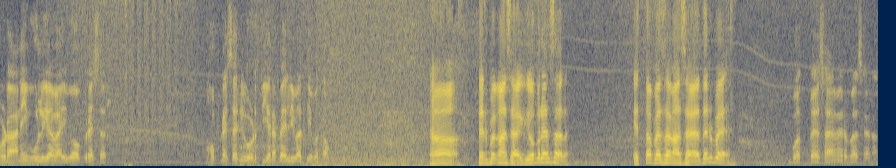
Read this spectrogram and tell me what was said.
उड़ाना ही भूल गया भाई वो ऑपरेसर ऑपरेसर ही उड़ती है ना पहली बात ये बताओ। हाँ तेरे पे कहाँ से आ गया प्रेशर इतना पैसा कहाँ से आया तेरे पे? बहुत पैसा है मेरे पास है ना?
